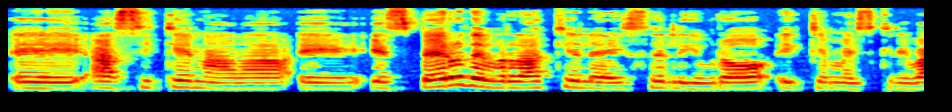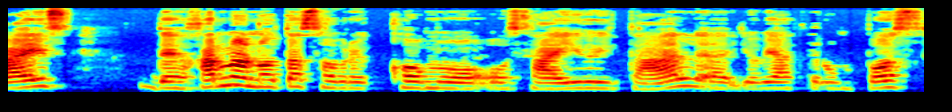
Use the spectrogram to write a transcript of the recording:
Eh, así que nada, eh, espero de verdad que leáis el libro y que me escribáis, dejar una nota sobre cómo os ha ido y tal. yo voy a hacer un post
